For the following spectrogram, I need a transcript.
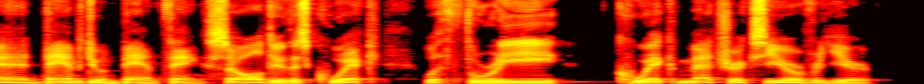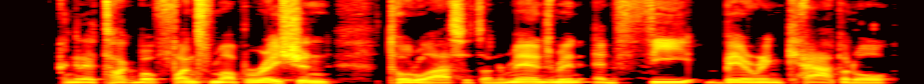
and BAM's doing BAM things. So I'll do this quick with three quick metrics year over year. I'm going to talk about funds from operation, total assets under management, and fee bearing capital.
